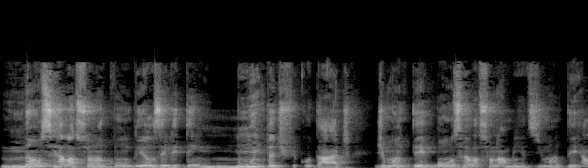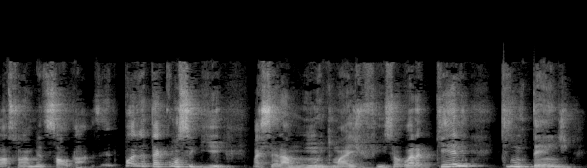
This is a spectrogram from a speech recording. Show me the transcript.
não se relaciona com Deus, ele tem muita dificuldade de manter bons relacionamentos, de manter relacionamentos saudáveis. Ele pode até conseguir, mas será muito mais difícil. Agora, aquele que entende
